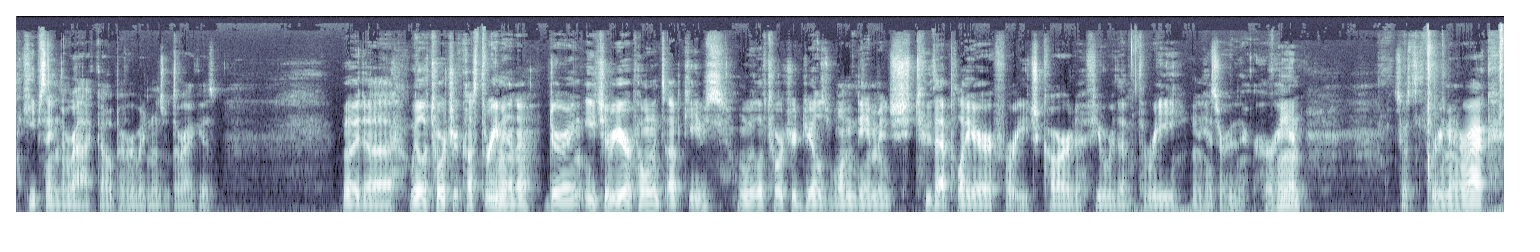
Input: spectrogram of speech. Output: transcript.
I keep saying the rack. I hope everybody knows what the rack is. But uh, Wheel of Torture costs three mana. During each of your opponent's upkeeps, Wheel of Torture deals one damage to that player for each card fewer than three in his or her hand. So it's a three mana rack.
